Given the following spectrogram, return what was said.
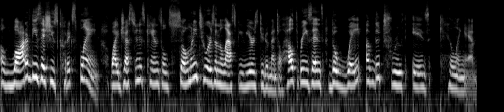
A lot of these issues could explain why Justin has canceled so many tours in the last few years due to mental health reasons. The weight of the truth is killing him.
